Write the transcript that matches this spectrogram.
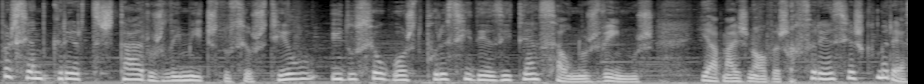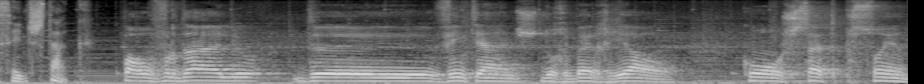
parecendo querer testar os limites do seu estilo e do seu gosto por acidez e tensão nos vinhos. E há mais novas referências que merecem destaque. O Verdelho de 20 anos do Ribeiro Real, com os 7%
